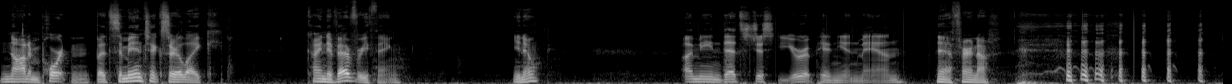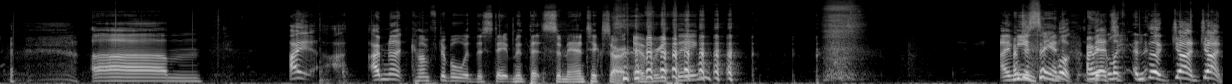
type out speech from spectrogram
not important, but semantics are like kind of everything. You know? I mean, that's just your opinion, man. Yeah, fair enough. Um, I, I I'm not comfortable with the statement that semantics are everything. I mean, just saying, Look, I mean, like, look, John, John.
